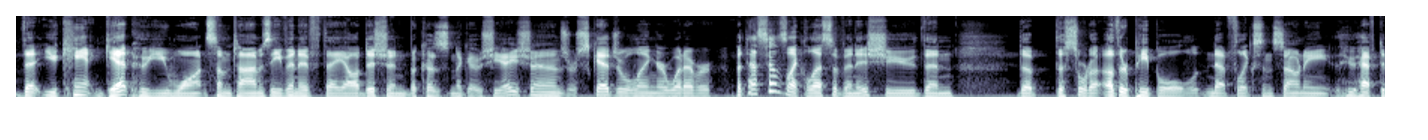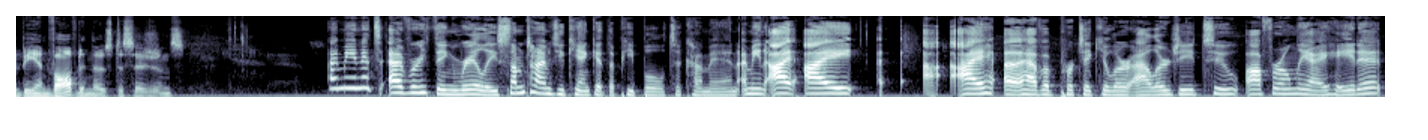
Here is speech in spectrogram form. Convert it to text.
that you can't get who you want sometimes, even if they audition because negotiations or scheduling or whatever. But that sounds like less of an issue than the the sort of other people, Netflix and Sony, who have to be involved in those decisions. I mean, it's everything really. Sometimes you can't get the people to come in. I mean, I I I have a particular allergy to offer only. I hate it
